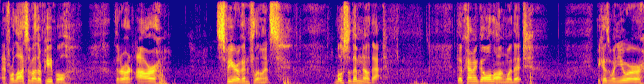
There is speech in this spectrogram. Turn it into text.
and for lots of other people that are in our sphere of influence, most of them know that. They'll kind of go along with it because when you are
